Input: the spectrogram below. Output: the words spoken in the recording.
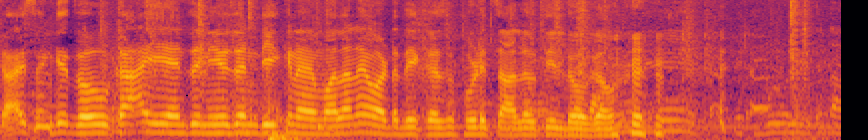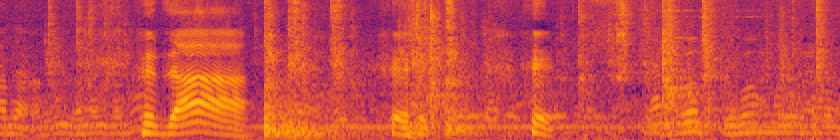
काय संकेत भाऊ? काय यांचं नियोजन ठीक नाही. मला नाही वाटत हे कसं पुढे चालवतील दोघं. जा.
